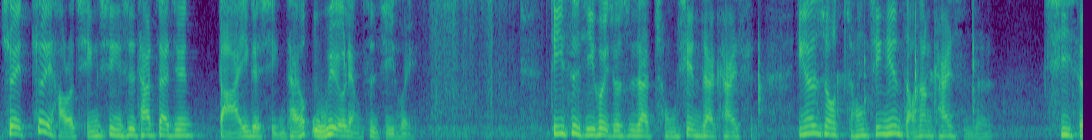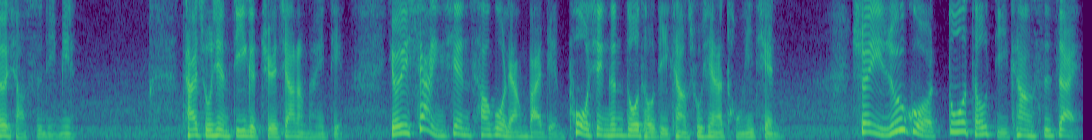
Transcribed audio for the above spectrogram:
所以最好的情形是它在这边打一个形态。五月有两次机会，第一次机会就是在从现在开始，应该是说从今天早上开始的七十二小时里面，它会出现第一个绝佳的买点。由于下影线超过两百点，破线跟多头抵抗出现在同一天，所以如果多头抵抗是在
